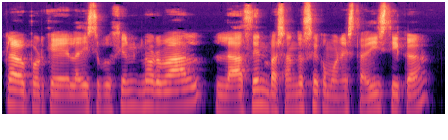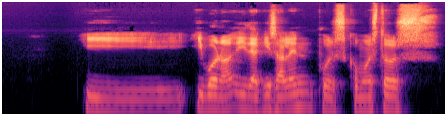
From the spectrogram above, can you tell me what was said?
Claro, porque la distribución normal la hacen basándose como en estadística y, y bueno, y de aquí salen pues como estos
